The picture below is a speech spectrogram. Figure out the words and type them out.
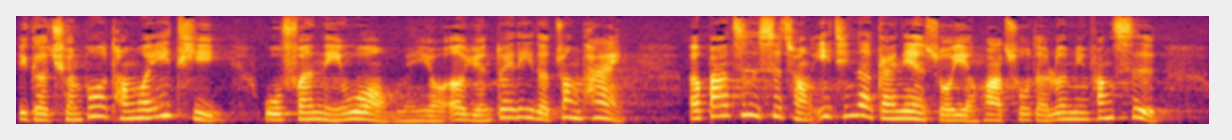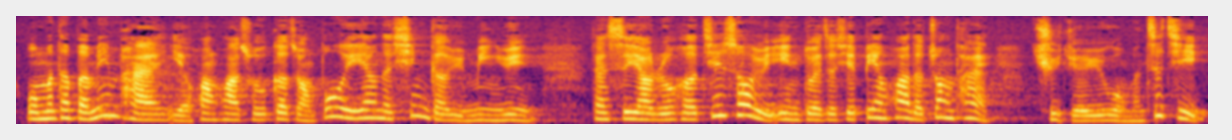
一个全部同为一体，无分你我，没有二元对立的状态。而八字是从易经的概念所演化出的论命方式。我们的本命盘也幻化出各种不一样的性格与命运。但是要如何接受与应对这些变化的状态，取决于我们自己。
